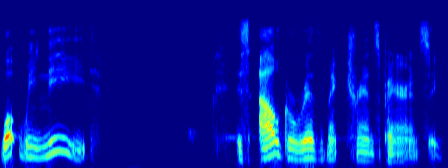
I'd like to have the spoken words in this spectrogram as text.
what we need is algorithmic transparency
